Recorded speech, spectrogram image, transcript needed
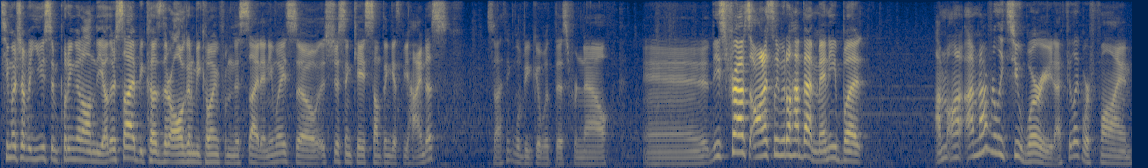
too much of a use in putting it on the other side because they're all going to be coming from this side anyway, so it's just in case something gets behind us. So I think we'll be good with this for now. And these traps, honestly, we don't have that many, but I'm not, I'm not really too worried. I feel like we're fine.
